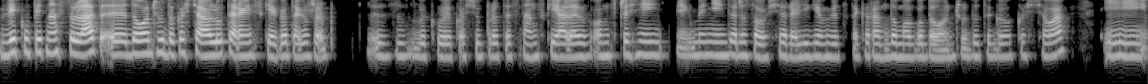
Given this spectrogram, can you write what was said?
w wieku 15 lat y, dołączył do kościoła luterańskiego, także zwykły kościół protestancki, ale on wcześniej jakby nie interesował się religią, więc tak randomowo dołączył do tego kościoła. I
